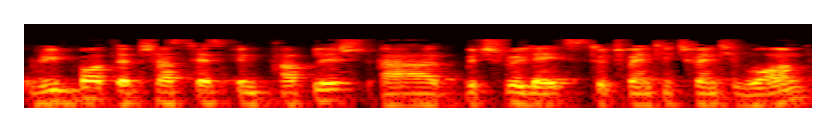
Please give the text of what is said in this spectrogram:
report that just has been published, uh, which relates to 2021.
